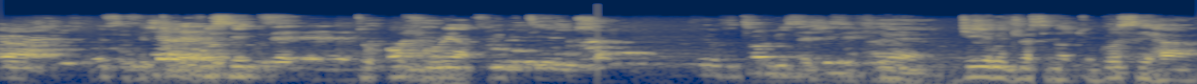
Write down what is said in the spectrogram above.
This is the third visit to Ofure at UBTH. Yeah, G Unit dressing up to go see her.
